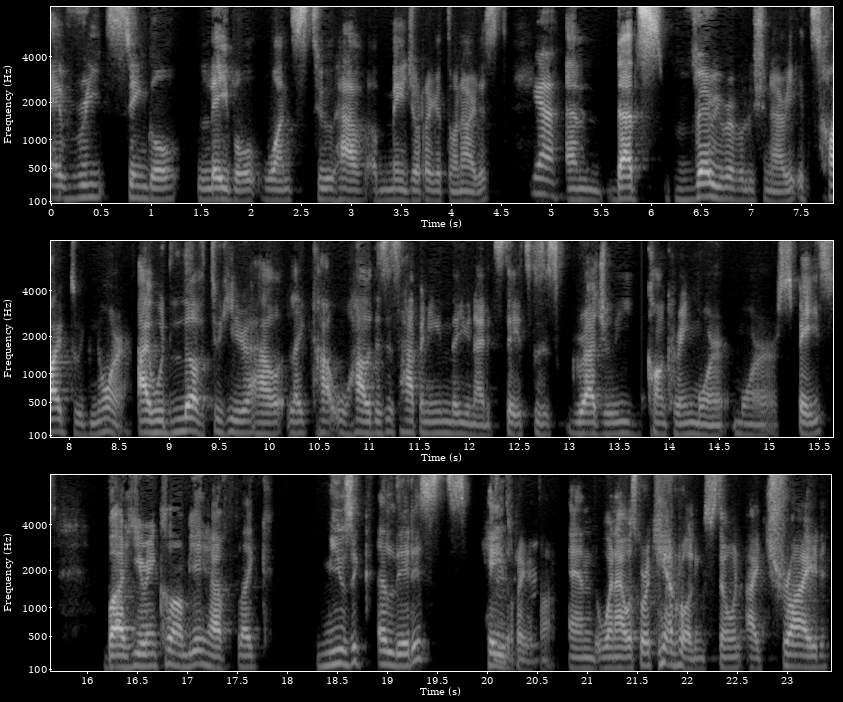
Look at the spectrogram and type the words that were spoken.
every single label wants to have a major reggaeton artist. Yeah. And that's very revolutionary. It's hard to ignore. I would love to hear how like how how this is happening in the United States because it's gradually conquering more more space. But here in Colombia you have like music elitists hate mm-hmm. reggaeton. And when I was working at Rolling Stone, I tried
